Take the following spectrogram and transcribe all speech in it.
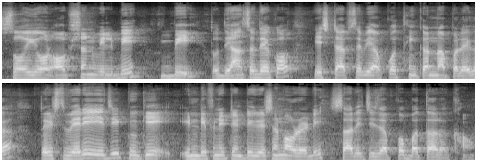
so your option will be b तो ध्यान से देखो, इस टाइप से भी आपको थिंक करना पड़ेगा। तो इट्स वेरी इजी क्योंकि इनडिफिनिट इंटीग्रेशन में ऑलरेडी सारी चीज़ आपको बता रखा हूँ।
